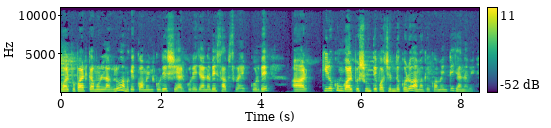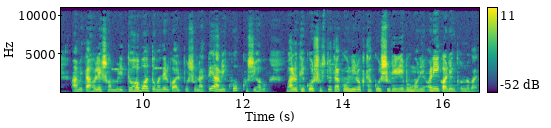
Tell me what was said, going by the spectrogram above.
গল্প পাঠ কেমন লাগল আমাকে কমেন্ট করে শেয়ার করে জানাবে সাবস্ক্রাইব করবে। আর কীরকম গল্প শুনতে পছন্দ করো আমাকে কমেন্টে জানাবে। আমি তাহলে সমৃদ্ধ হব আর তোমাদের গল্প শোনাতে আমি খুব খুশি হব। ভালো থেকো, সুস্থ থাকো, নিরোগ থাকো, সুরের এবং মনে অনেক অনেক ধন্যবাদ।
